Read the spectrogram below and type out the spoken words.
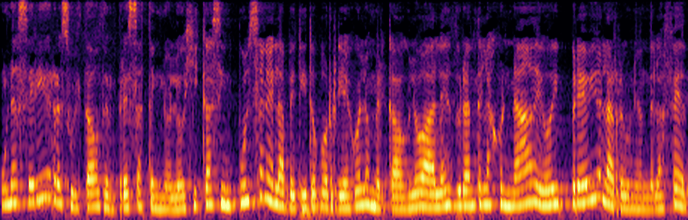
Una serie de resultados de empresas tecnológicas impulsan el apetito por riesgo en los mercados globales durante la jornada de hoy previo a la reunión de la Fed.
